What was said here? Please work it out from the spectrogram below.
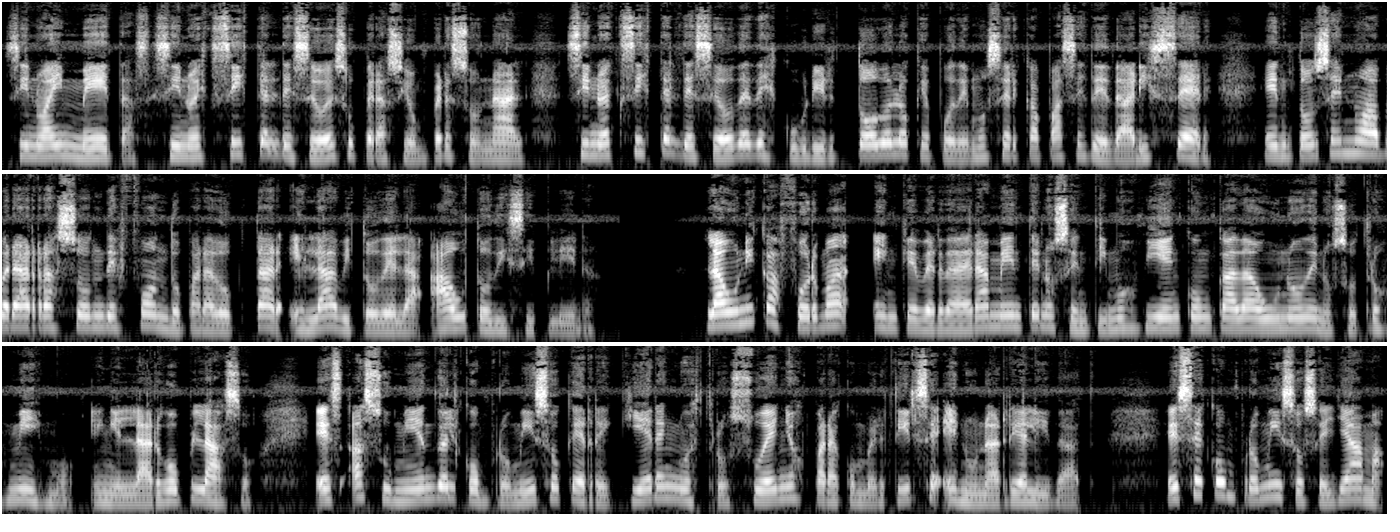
si no hay metas, si no existe el deseo de superación personal, si no existe el deseo de descubrir todo lo que podemos ser capaces de dar y ser, entonces no habrá razón de fondo para adoptar el hábito de la autodisciplina. La única forma en que verdaderamente nos sentimos bien con cada uno de nosotros mismos en el largo plazo es asumiendo el compromiso que requieren nuestros sueños para convertirse en una realidad. Ese compromiso se llama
